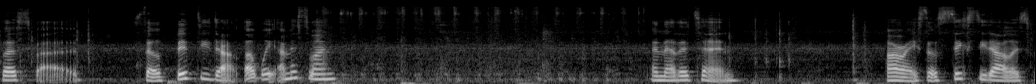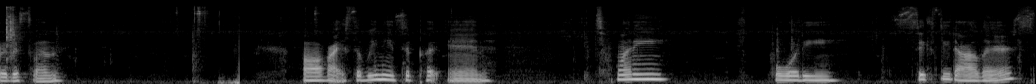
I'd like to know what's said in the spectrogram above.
Plus 5. So $50. Oh, wait, I missed one. Another 10. All right, so $60 for this one. All right, so we need to put in 20, 40, $60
